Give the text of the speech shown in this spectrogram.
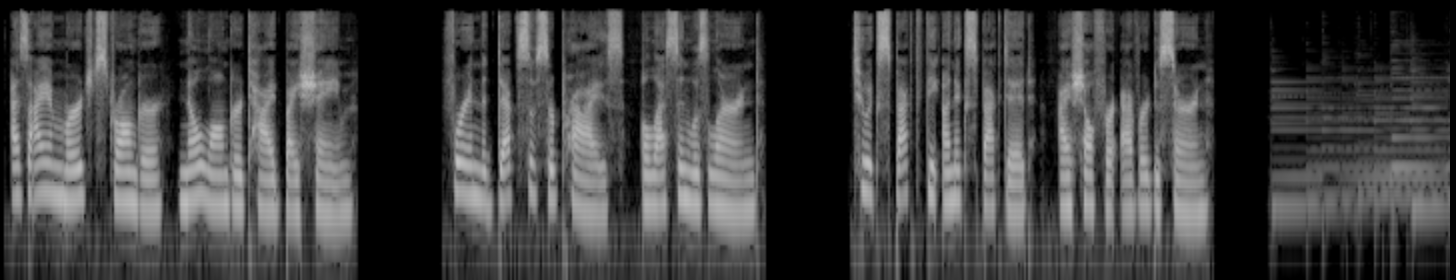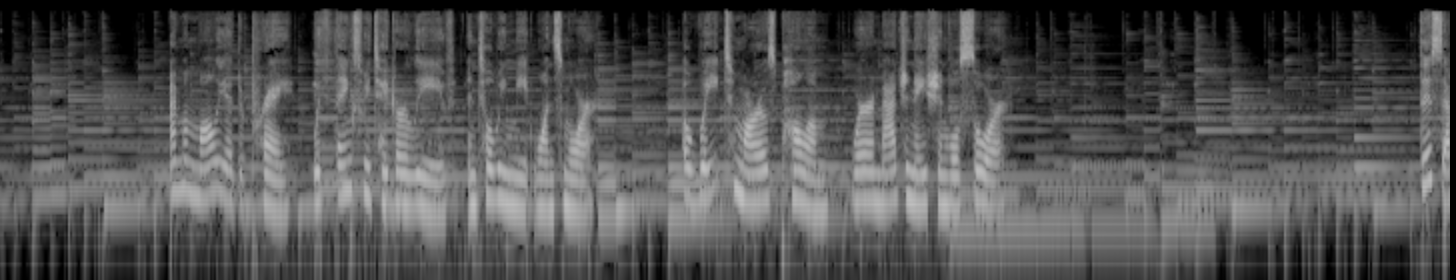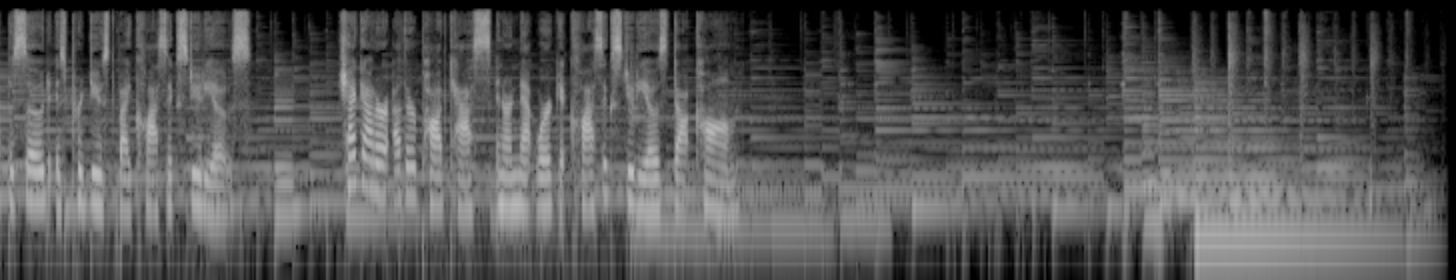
As I emerged stronger, no longer tied by shame. For in the depths of surprise, a lesson was learned. To expect the unexpected, I shall forever discern. I'm Amalia Dupre. With thanks, we take our leave until we meet once more. Await tomorrow's poem where imagination will soar. This episode is produced by Klassic Studios. Check out our other podcasts in our network at klassicstudios.com.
